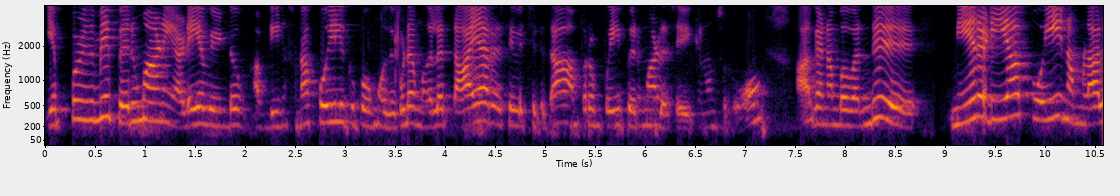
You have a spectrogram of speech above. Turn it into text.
எப்பொழுதுமே பெருமானை அடைய வேண்டும் அப்படின்னு சொன்னா கோயிலுக்கு போகும்போது கூட முதல்ல தாயாரை சேவிச்சுட்டு தான் அப்புறம் போய் பெருமாளை சேவிக்கணும்னு சொல்லுவோம். ஆக நம்ம வந்து நேரடியா போய் நம்மளால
